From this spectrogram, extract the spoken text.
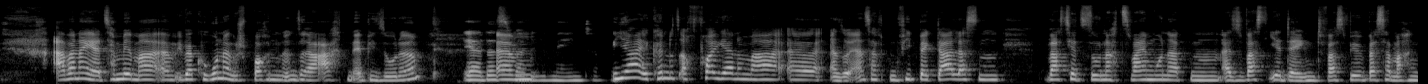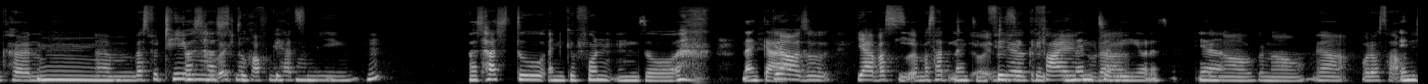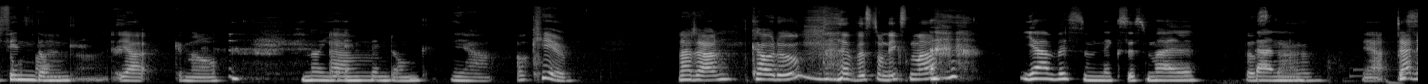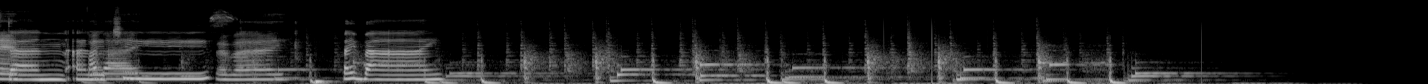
Aber naja, jetzt haben wir mal ähm, über Corona gesprochen in unserer achten Episode. Ja, das ähm, war die Main Topic. Ja, ihr könnt uns auch voll gerne mal, äh, also ernsthaften Feedback dalassen, was jetzt so nach zwei Monaten, also was ihr denkt, was wir besser machen können, mm. ähm, was für Themen was euch noch auf dem Herzen liegen. Hm? Was hast du gefunden, so? genau, also, ja, was, die, was hat dir gefallen? Mentally oder, oder so. Ja. Genau, genau, ja. Oder was hat Empfindung. So. Ja, genau. Neue ähm, Empfindung. Ja, okay. Na dann, Kaudu, bis zum nächsten Mal. Ja, bis zum nächsten Mal. Bis dann. dann. Ja, bis dann. dann. Alle bye tschüss. Bye bye. Bye bye.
